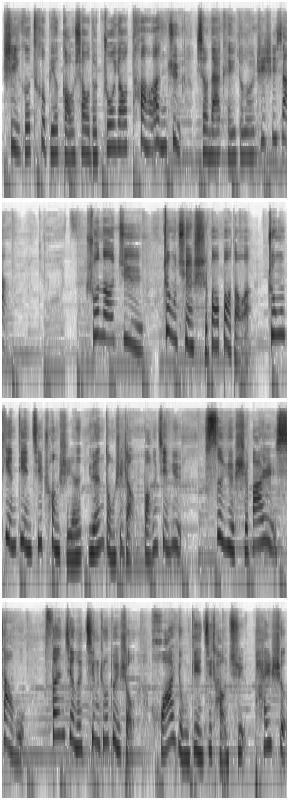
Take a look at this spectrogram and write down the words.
是一个特别搞笑的捉妖探案剧，希望大家可以多多支持一下。说呢，据证券时报报道啊，中电电机创始人、原董事长王建玉四月十八日下午翻进了竞争对手华永电机厂区拍摄，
